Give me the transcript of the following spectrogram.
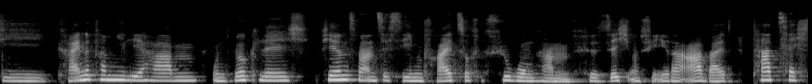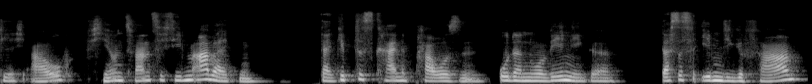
die keine Familie haben und wirklich 24-7 frei zur Verfügung haben für sich und für ihre Arbeit, tatsächlich auch 24-7 arbeiten. Da gibt es keine Pausen oder nur wenige. Das ist eben die Gefahr,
